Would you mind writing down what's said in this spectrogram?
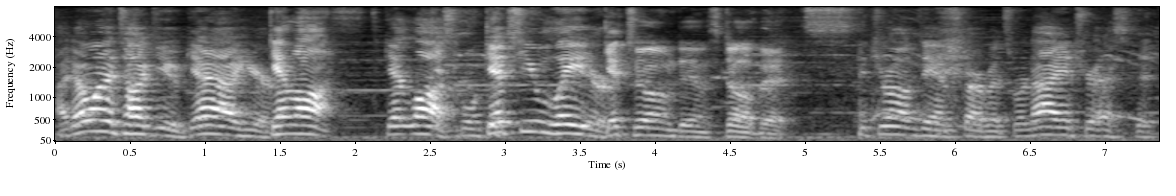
I don't want to talk to you. Get out of here. Get lost. Get lost. We'll get to you later. Get your own damn star bits. Get your own damn Starbits. We're not interested.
